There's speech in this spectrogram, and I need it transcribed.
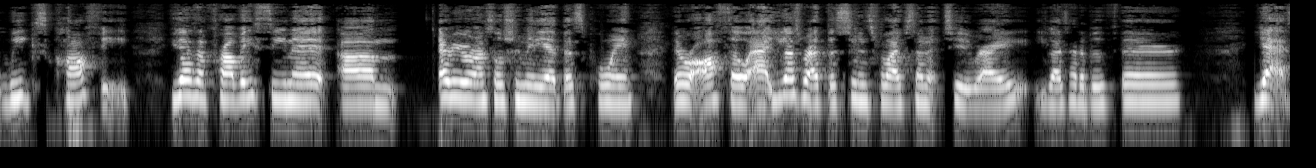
Weeks Coffee. You guys have probably seen it. Um, everywhere on social media at this point. They were also at you guys were at the Students for Life Summit too, right? You guys had a booth there. Yes.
